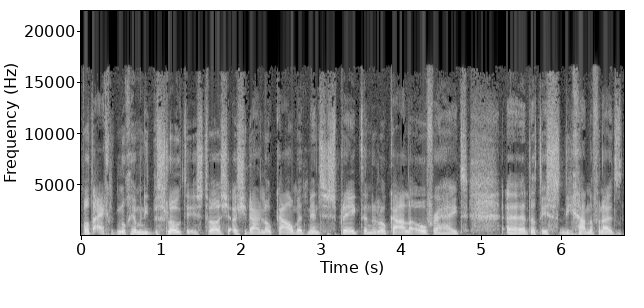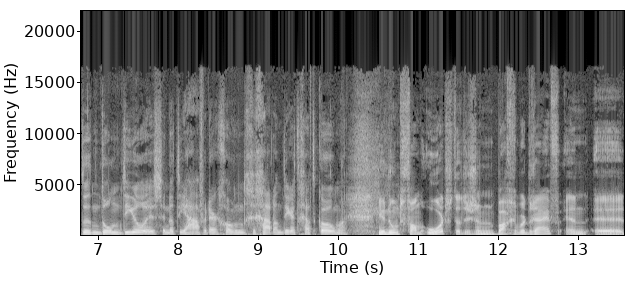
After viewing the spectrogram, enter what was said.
wat eigenlijk nog helemaal niet besloten is. Terwijl als je, als je daar lokaal met mensen spreekt en de lokale overheid... Uh, dat is, die gaan ervan uit dat het een don deal is... en dat die haven daar gewoon gegarandeerd gaat komen. Je noemt Van Oort, dat is een baggerbedrijf... en uh,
